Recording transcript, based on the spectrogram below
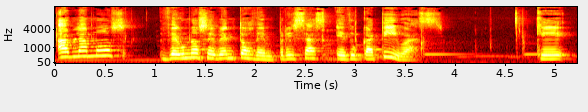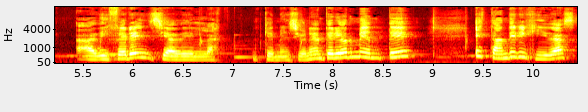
hablamos de unos eventos de empresas educativas que, a diferencia de las que mencioné anteriormente, están dirigidas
